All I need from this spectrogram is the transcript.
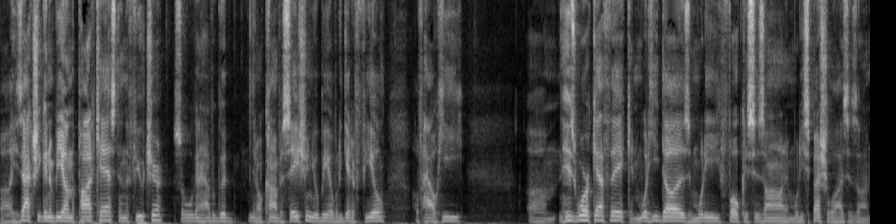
Uh, he's actually going to be on the podcast in the future, so we're going to have a good you know conversation. You'll be able to get a feel of how he um, his work ethic and what he does and what he focuses on and what he specializes on.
